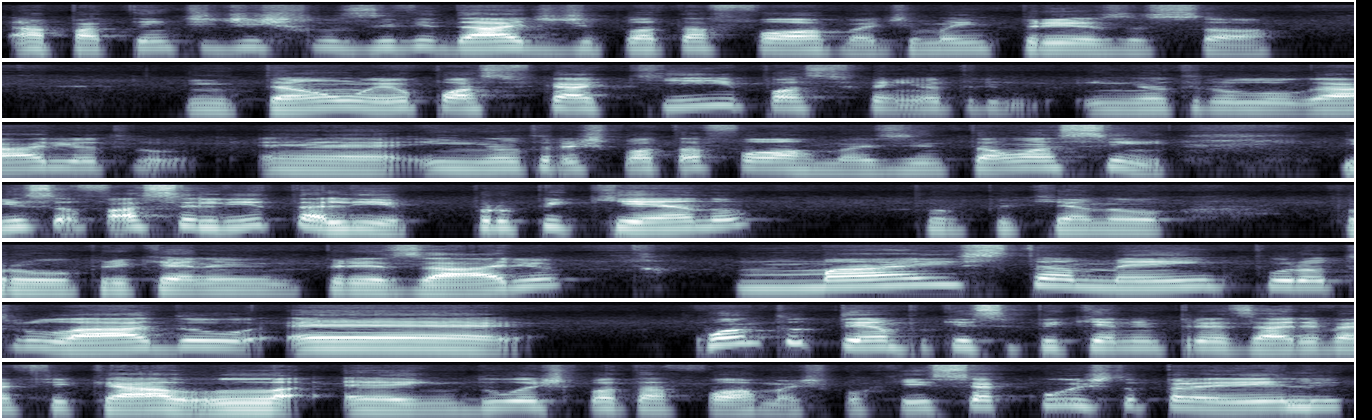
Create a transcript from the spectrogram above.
a patente de exclusividade de plataforma de uma empresa só. Então eu posso ficar aqui, posso ficar em outro, em outro lugar e outro, é, em outras plataformas. Então, assim, isso facilita ali para o pequeno, para o pequeno, pro pequeno empresário, mas também, por outro lado, é, quanto tempo que esse pequeno empresário vai ficar é, em duas plataformas, porque isso é custo para ele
